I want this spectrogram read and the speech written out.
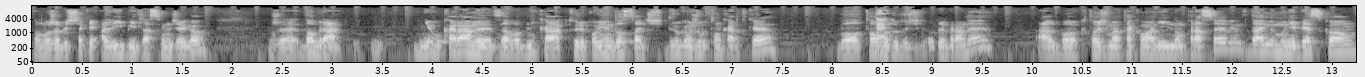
to może być takie alibi dla sędziego, że dobra, nie ukaramy zawodnika, który powinien dostać drugą żółtą kartkę, bo to tak. może być odebrane, albo ktoś ma taką, a nie inną prasę, więc dajmy mu niebieską,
